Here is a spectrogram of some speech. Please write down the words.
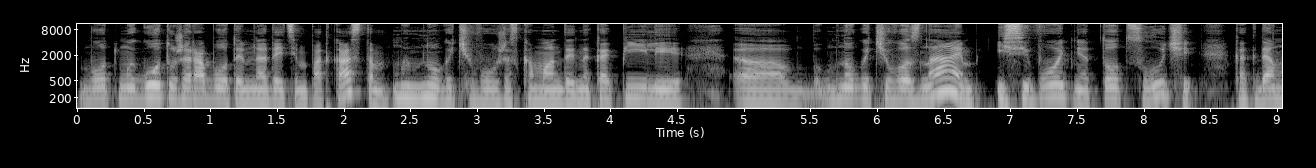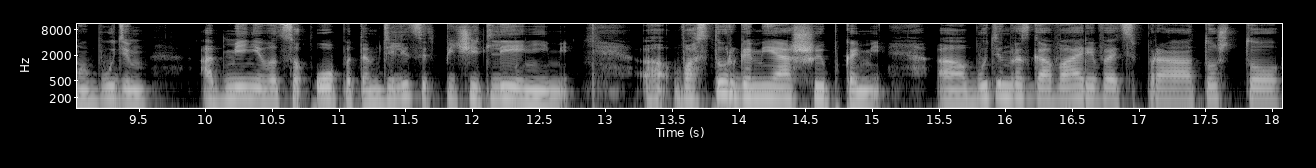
Вот мы год уже работаем над этим подкастом. Мы много чего уже с командой накопили, э, много чего знаем. И сегодня тот случай, когда мы будем обмениваться опытом, делиться впечатлениями, э, восторгами и ошибками. Э, Будем разговаривать про то, что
